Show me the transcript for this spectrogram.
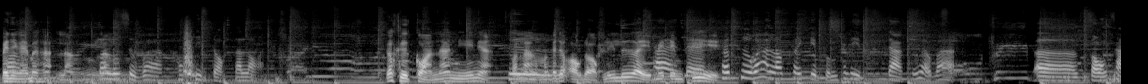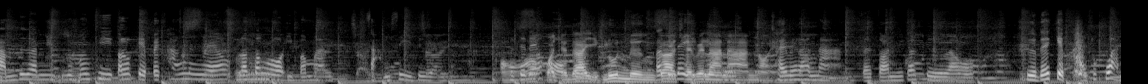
เป็นยังไงบ้างฮะหลังหก็ลังรู้สึกว่าเขาติดดอกตลอด ก็คือก่อนหน้านี้เนี่ยคือ ฝรั่งมันก็จะออกดอกเรื่อยๆ ไม่เต็มที่ ใช่แต่ก็คือว่าเราเคยเก็บผลผลิตจากที่แบบว่าเอ่อ สองสามเดือนหรือบางทีก็เราเก็บไปครั้งหนึ่งแล้ว เราต้องรออีกประมาณ 3-4 เดือน อ๋อมันจะได้กว่าออกจะได้อีกรุ่นหนึ่งก็ก็จะได้ใช้เวลาอีกรุ่นนานหน่อย ใช้เวลานาน แต่ตอนนี้ก็คือเราคือได้เก็บขายทุกวัน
